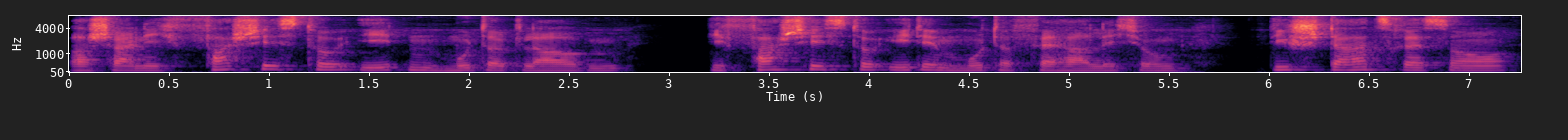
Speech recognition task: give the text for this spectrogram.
wahrscheinlich faschistoiden Mutterglauben, die faschistoide Mutterverherrlichung, die Staatsräson,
